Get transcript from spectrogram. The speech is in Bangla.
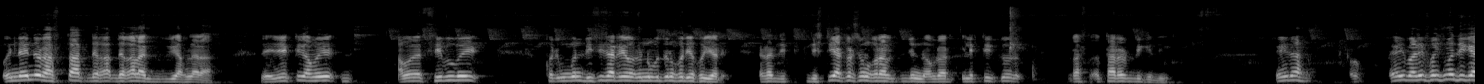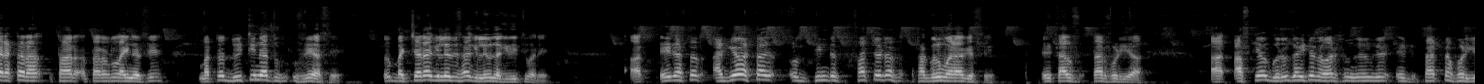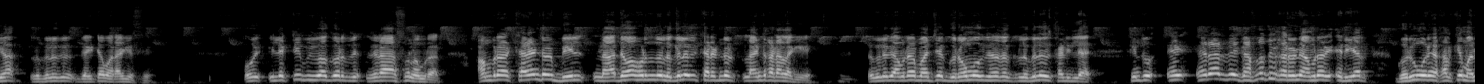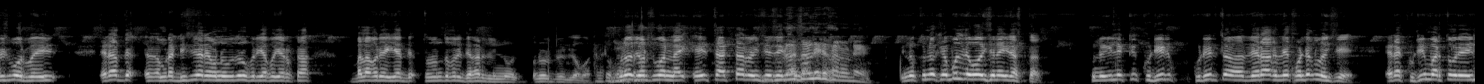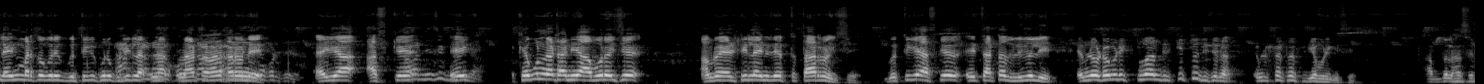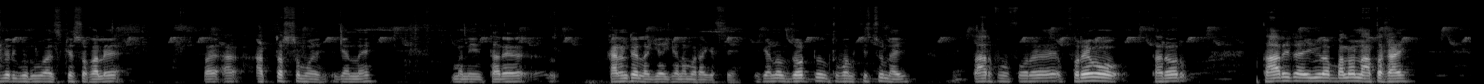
অন্যান্য রাস্তাত দেখা দেখা লাগবে আপনারা। ইলেকট্রিক আমি, আমাদের শ্রীভূমি করিমগঞ্জ ডিসি স্যারের অনুমোদন করিয়া হইয়ার একটা দৃ- দৃষ্টি আকর্ষণ করার জন্য আমরা ইলেকট্রিকের রাস্তা তারের দিকে দিই। এই এই বাড়ির পশ্চিমের দিকে আর একটা তার তারের লাইন আছে, মাত্র দুই, তিন হাত ঘুরে আছে। তো বাচ্চারা গেলেও দেখা, গেলেও লাগিয়ে দিতে পারে। আর এই রাস্তার আগেও একটা, তিনটে পাঁচ ছয়টা ছাগল মারা গেছে, এই তাল, তার ফড়িয়া। আর আজকেও গরু গাড়িটা নেওয়ার সঙ্গে সঙ্গে এই তারটা ফড়িয়া লগে লগে গাড়িটা মারা গেছে। ওই ইলেকট্রিক বিভাগের যারা আসুন আমরা আমরা কারেন্টের বিল না দেওয়া পর্যন্ত লগে লগে কারেন্টের লাইন কাটা লাগে। লগে লগে আমরা মানুষের গরম লগে লগে কাটিলে কিন্তু এ- এরার যে গাফলতির কারণে আমরা এরিয়ার গরু মরে কালকে মানুষ মরবে এই এরা আমরা ডিসিজারে অনুমোদন করিয়া কইয়ার একটা বেলা করে ইয়া তদন্ত করে দেখার জন্য অনুরোধ রইল আমার। কোনো জল সমান নাই এই চারটা রয়েছে যে কিন্তু কোনো কেবল দেওয়া হয়েছে না এই রাস্তার। কোনো ইলেকট্রিক খুঁটির খুঁটির তো যারা যে কন্ট্যাক্ট লইছে এরা খুঁটি মারতো করে এই লাইন মারতো করে গতিকে কোনো খুঁটি না- টানার কারণে এইয়া আজকে এই কেবল না টানিয়ে আবার রয়েছে আমরা এলটি লাইনে যে তার রয়েছে গতিকে আজকে এই তারটা জ্বলি জ্বলি এমনি অটোমেটিক তুয়ান কিচ্ছু দিছে না এমনি তারটা দিয়ে পড়ে গেছে। আব্দুল হাসিবের গরু আজকে সকালে প্রায় আটটার সময় এখানে মানে তারে কারেন্টে লাগিয়ে এখানে মারা গেছে। এখানে জ্বর তো তুফান কিছু নাই। তার প- পরে পরেও তার তার এটা এগুলো ভালো না থাকায়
